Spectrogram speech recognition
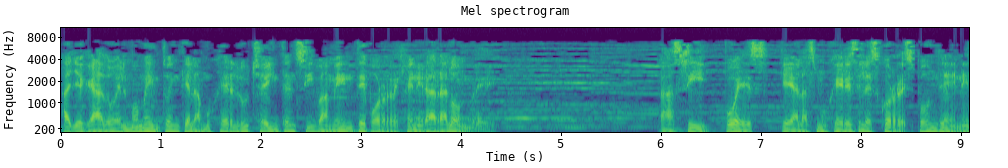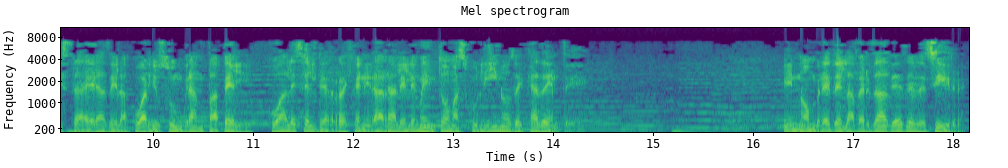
Ha llegado el momento en que la mujer luche intensivamente por regenerar al hombre. Así, pues, que a las mujeres les corresponde en esta era del Aquarius un gran papel, cuál es el de regenerar al elemento masculino decadente. En nombre de la verdad he de decir,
